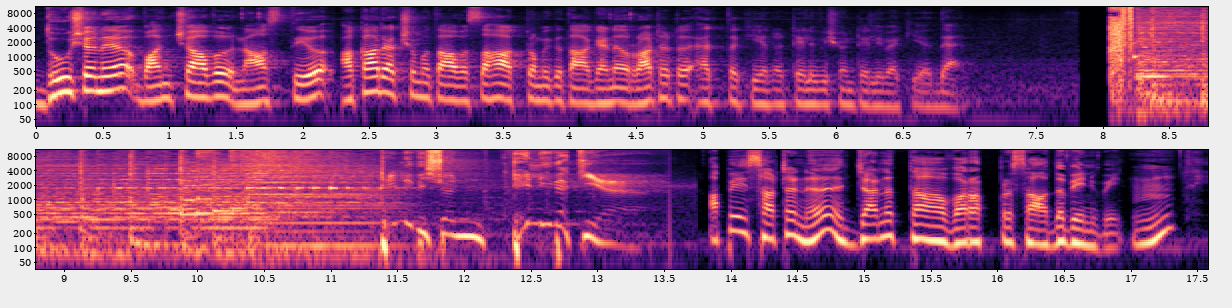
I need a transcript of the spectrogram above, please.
දූෂණය වංචාව නාස්තිය අකාර්යක්ෂමතාව සහ අක්‍රමිකතා ගැන රටට ඇත්ත කියන ටෙලිවිෂන් ටෙලිවැකිය දැන්. ටෙලිවිෂන් ටෙලිවැකිය. අපේ සටන ජනතා වරප්‍රසාද වෙනුවෙන්.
